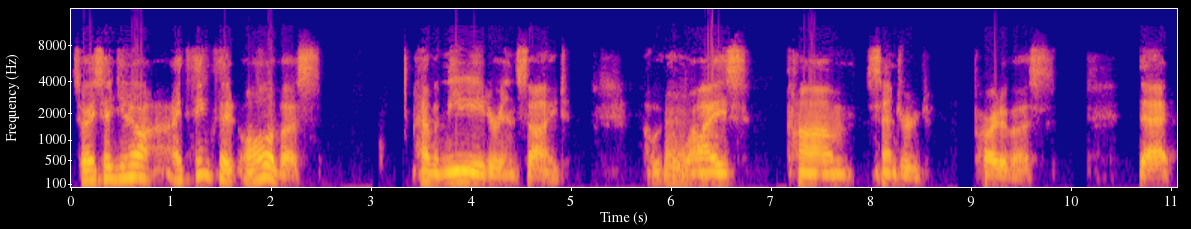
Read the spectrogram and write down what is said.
So I said, you know, I think that all of us have a mediator inside, a, a mm-hmm. wise, calm, centered part of us that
